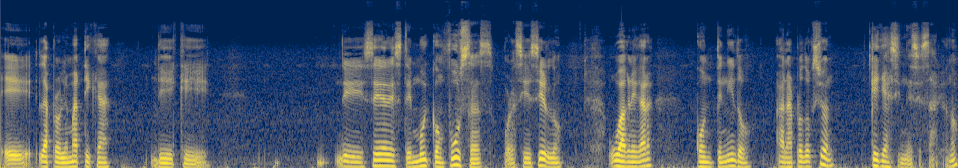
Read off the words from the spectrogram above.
eh, la problemática de que de ser este muy confusas, por así decirlo, o agregar contenido a la producción que ya es innecesario, ¿no?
